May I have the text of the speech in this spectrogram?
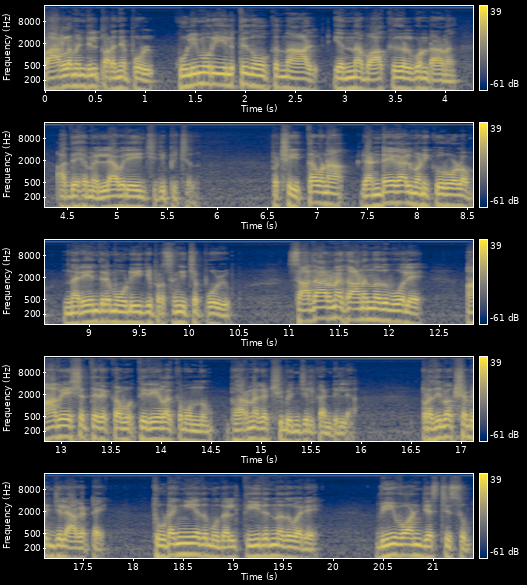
പാർലമെന്റിൽ പറഞ്ഞപ്പോൾ കുളിമുറിയിൽ എത്തി നോക്കുന്ന ആൾ എന്ന വാക്കുകൾ കൊണ്ടാണ് അദ്ദേഹം എല്ലാവരെയും ചിരിപ്പിച്ചത്. പക്ഷേ ഇത്തവണ രണ്ടേകാൽ മണിക്കൂറോളം നരേന്ദ്രമോദിജി പ്രസംഗിച്ചപ്പോഴും സാധാരണ കാണുന്നത് പോലെ ആവേശത്തിരക്ക തിരയിളക്കമൊന്നും ഭരണകക്ഷി ബെഞ്ചിൽ കണ്ടില്ല. പ്രതിപക്ഷ ബെഞ്ചിലാകട്ടെ തുടങ്ങിയത് മുതൽ തീരുന്നതുവരെ വി വാൺ ജസ്റ്റിസും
